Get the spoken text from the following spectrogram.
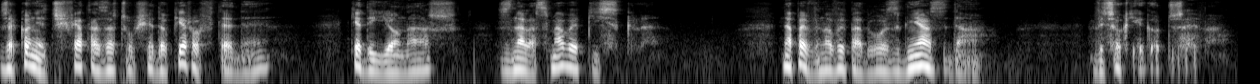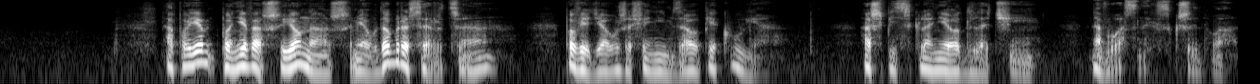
że koniec świata zaczął się dopiero wtedy, kiedy Jonasz znalazł małe piskle. Na pewno wypadło z gniazda wysokiego drzewa. A ponieważ Jonasz miał dobre serce, powiedział, że się nim zaopiekuje, aż piskle nie odleci na własnych skrzydłach.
